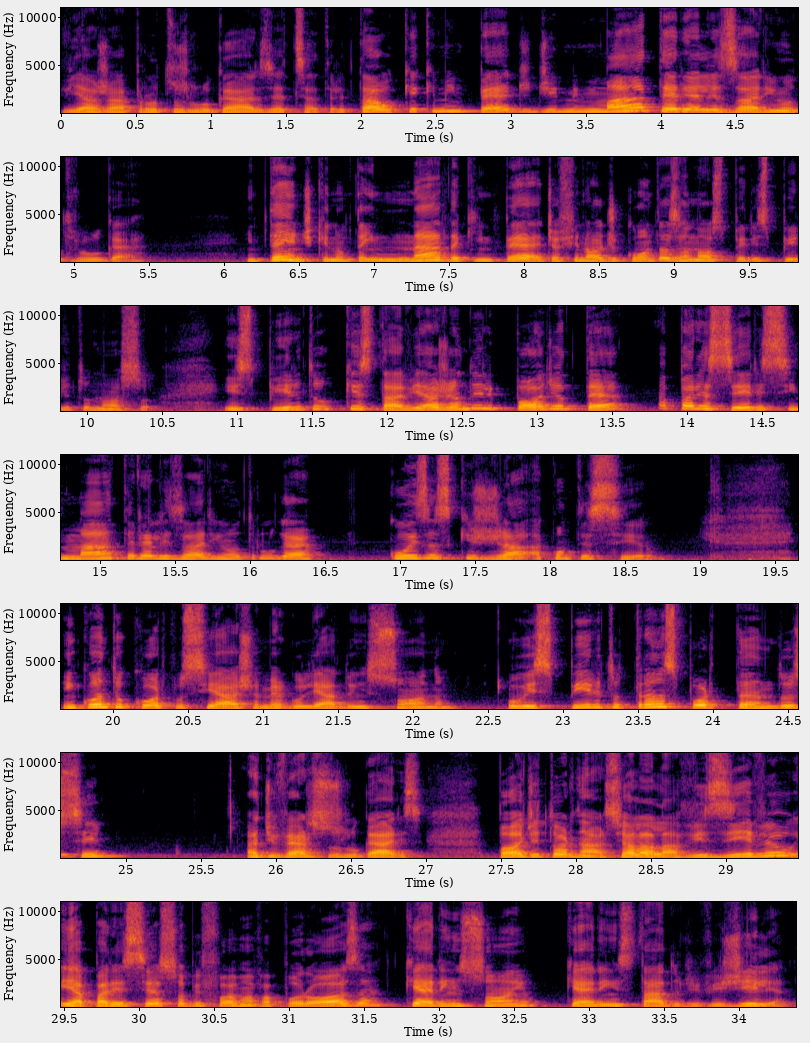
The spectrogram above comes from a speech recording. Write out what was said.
viajar para outros lugares, etc. e tal, o que, que me impede de me materializar em outro lugar? Entende que não tem nada que impede? Afinal de contas, o nosso perispírito, o nosso espírito que está viajando, ele pode até aparecer e se materializar em outro lugar. Coisas que já aconteceram. Enquanto o corpo se acha mergulhado em sono, o espírito transportando-se a diversos lugares pode tornar-se, olha lá, visível e aparecer sob forma vaporosa, quer em sonho, quer em estado de vigília.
